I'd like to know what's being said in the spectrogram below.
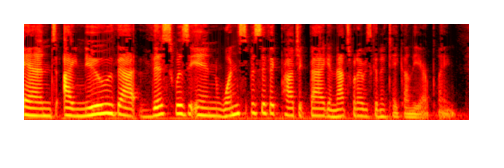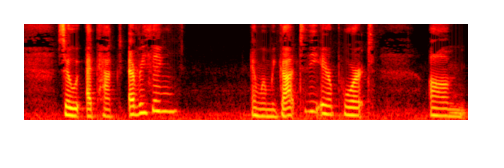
and I knew that this was in one specific project bag and that's what I was going to take on the airplane. So I packed everything. And when we got to the airport, um,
